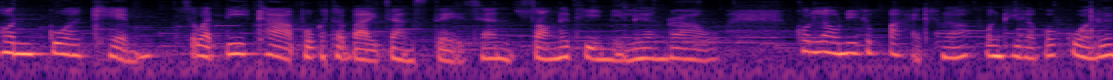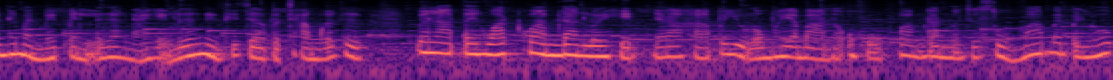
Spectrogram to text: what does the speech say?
คนกลัวเข็ม สวัสดีค่ะพบกับทบายจางสเตชันสองนาทีมีเรื่องเรา คนเรานี่ก็แปลกเนอะบางทีเราก็กลัวเรื่องที่มันไม่เป็นเรื่องนะ อย่างเรื่องหนึ่งที่เจอประจำก็คือ เวลาไปวัดความดันโลหิตเนี่ยนะคะไปอยู่โรงพยาบาลแล้วโอ้โหความดันมันจะสูงมากมันเป็นโรค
